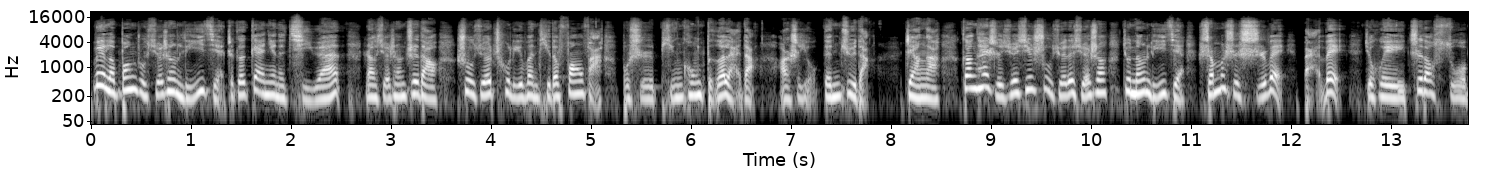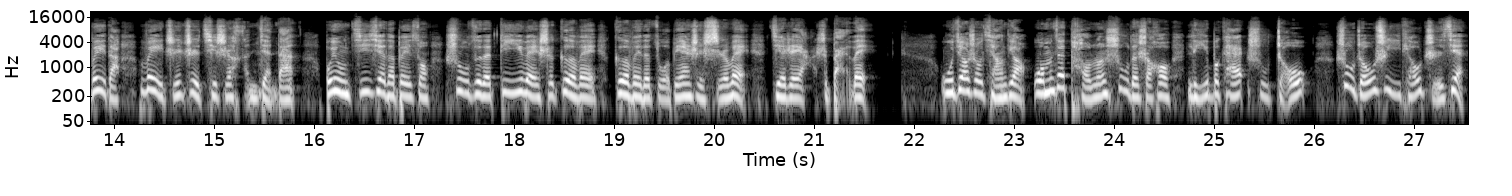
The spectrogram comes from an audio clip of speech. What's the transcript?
为了帮助学生理解这个概念的起源，让学生知道数学处理问题的方法不是凭空得来的，而是有根据的。这样啊，刚开始学习数学的学生就能理解什么是十位、百位，就会知道所谓的位值制其实很简单，不用机械的背诵数字的第一位是个位，个位的左边是十位，接着呀是百位。吴教授强调，我们在讨论数的时候离不开数轴。数轴是一条直线，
